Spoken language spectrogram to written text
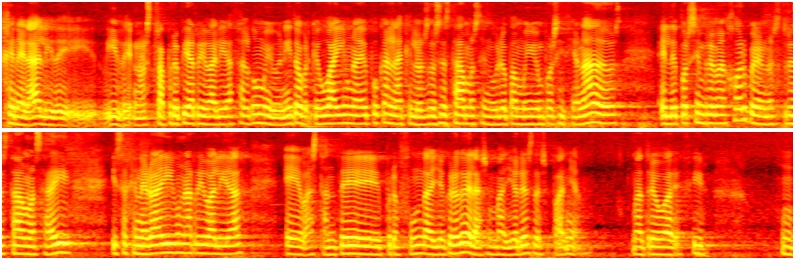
general y de, nuestra propia rivalidad algo muy bonito, porque hubo ahí una época en la que los dos estábamos en Europa muy bien posicionados, el de por siempre mejor, pero nosotros estábamos ahí y se generó ahí una rivalidad eh, bastante profunda, yo creo que de las mayores de España, me atrevo a decir. Mm.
